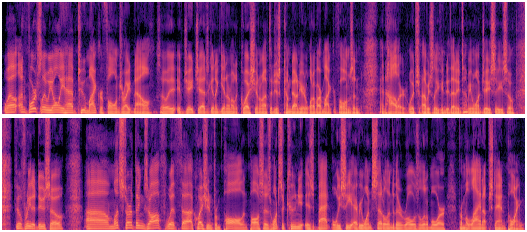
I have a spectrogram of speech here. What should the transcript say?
Well, unfortunately, we only have two microphones right now. So if J Chad's going to get in on a question, I'll have to just come down here to one of our microphones and, and holler, which obviously you can do that anytime you want, JC. So feel free to do so. Um, let's start things off with uh, a question from Paul. And Paul says, Once Acuna is back, will we see everyone settle into their roles a little more from a lineup standpoint?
